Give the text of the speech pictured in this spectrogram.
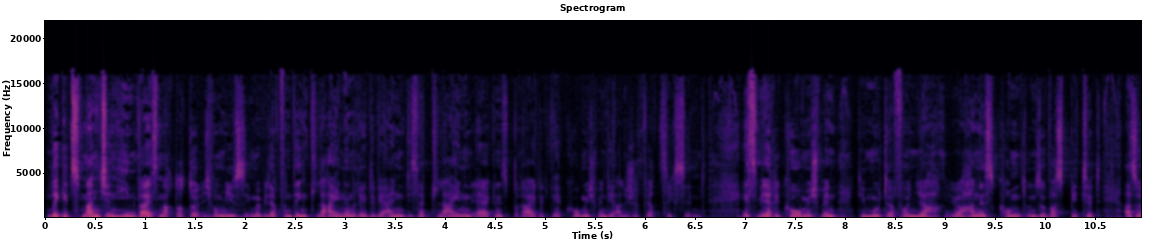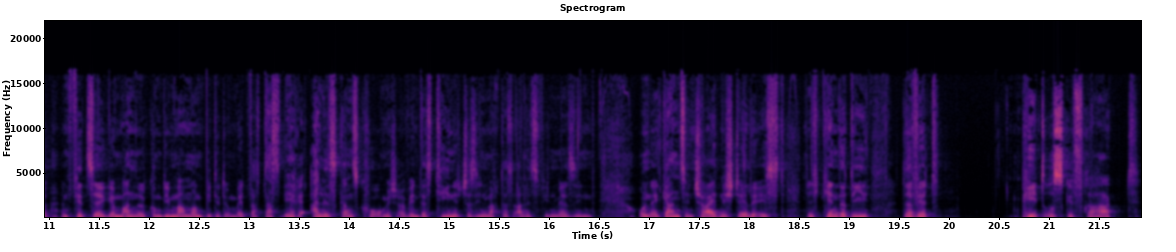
Und da gibt es manchen Hinweis, macht auch deutlich, warum Jesus immer wieder von den Kleinen redet. Wer einen dieser kleinen Ärgernis bereitet, wäre komisch, wenn die alle schon 40 sind. Es wäre komisch, wenn die Mutter von Johannes kommt und sowas bittet. Also ein 40-jähriger Mann, da kommt die Mama und bittet um etwas. Das wäre alles ganz komisch. Aber wenn das Teenager sind, macht das alles viel mehr Sinn. Und eine ganz entscheidende Stelle ist, vielleicht kennt ihr die, da wird Petrus gefragt,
